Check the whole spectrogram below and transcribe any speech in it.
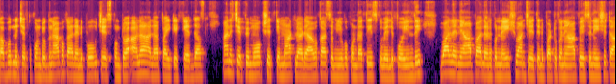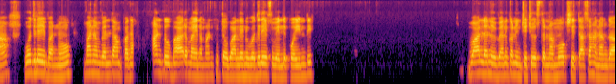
కబుర్లు చెప్పుకుంటూ జ్ఞాపకాలని పోగు చేసుకుంటూ అలా అలా పైకెక్కేద్దాం అని చెప్పి మోక్షిత్కి మాట్లాడే అవకాశం ఇవ్వకుండా తీసుకువెళ్ళిపోయింది వాళ్ళని ఆపాలనుకున్న ఇష్వాన్ చేతిని పట్టుకుని ఆపేసిన ఇషిత వదిలే బన్ను మనం వెళ్దాం పద అంటూ భారమైన మనసుతో వాళ్ళని వదిలేసి వెళ్ళిపోయింది. వాళ్ళని వెనక నుంచి చూస్తున్న మోక్షిత్ అసహనంగా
